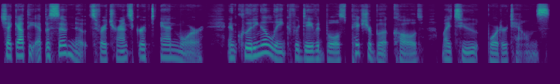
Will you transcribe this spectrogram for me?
Check out the episode notes for a transcript and more, including a link for David Bowles' picture book called My Two Border Towns.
